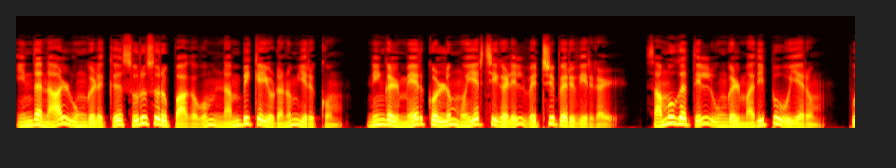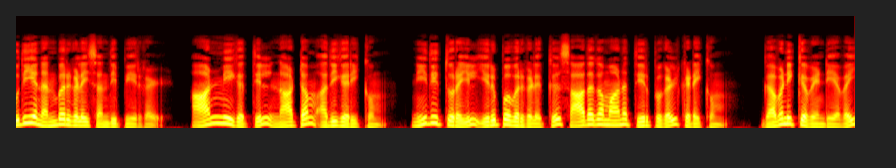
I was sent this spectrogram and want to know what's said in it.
இந்த நாள் உங்களுக்கு சுறுசுறுப்பாகவும் நம்பிக்கையுடனும் இருக்கும். நீங்கள் மேற்கொள்ளும் முயற்சிகளில் வெற்றி பெறுவீர்கள். சமூகத்தில் உங்கள் மதிப்பு உயரும். புதிய நண்பர்களை சந்திப்பீர்கள். ஆன்மீகத்தில் நாட்டம் அதிகரிக்கும். நீதித்துறையில் இருப்பவர்களுக்கு சாதகமான தீர்ப்புகள் கிடைக்கும். கவனிக்க வேண்டியவை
